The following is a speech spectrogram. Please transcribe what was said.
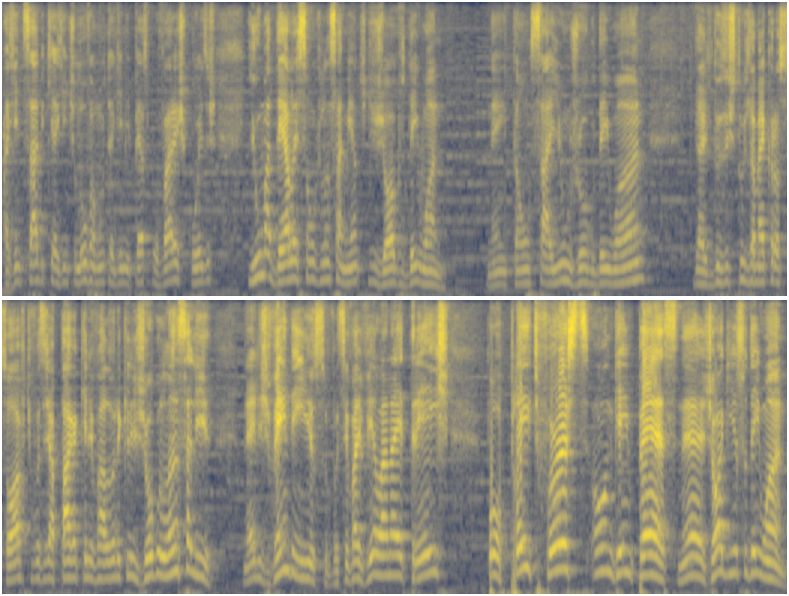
A gente sabe que a gente louva muito a Game Pass por várias coisas e uma delas são os lançamentos de jogos Day One. Né? Então saiu um jogo Day One dos estúdios da Microsoft, você já paga aquele valor, aquele jogo lança ali. Né? Eles vendem isso. Você vai ver lá na E3, pô, play it first on Game Pass, né? Jogue isso Day One.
